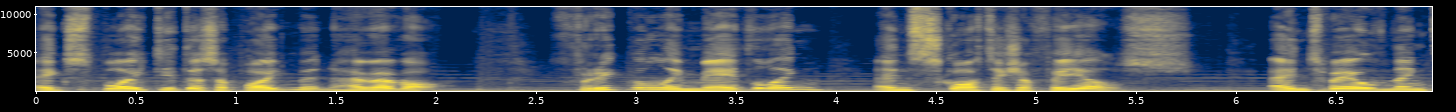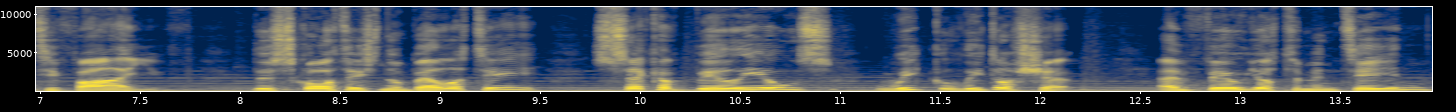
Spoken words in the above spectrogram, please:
exploited this appointment, however, frequently meddling in Scottish affairs. In 1295, the Scottish nobility, sick of Balliol's weak leadership and failure to maintain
